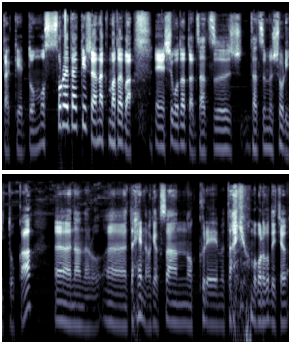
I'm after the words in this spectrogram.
たけども、それだけじゃなく、まあ、例えば、えー、仕事だったら雑、雑務処理とか、なんだろう、変なお客さんのクレーム対応、もこのこと言っちゃう、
